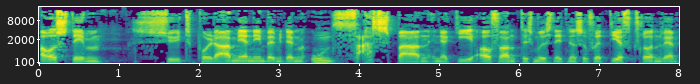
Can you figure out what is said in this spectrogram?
aus dem Südpolarmeer nehmen wir mit einem unfassbaren Energieaufwand. Das muss nicht nur sofort tiefgefroren werden,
